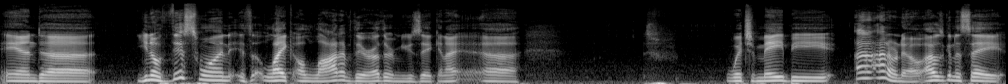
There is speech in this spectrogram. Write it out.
And, uh, you know, this one is like a lot of their other music, and I, uh, which may be, I, I don't know, I was going to say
